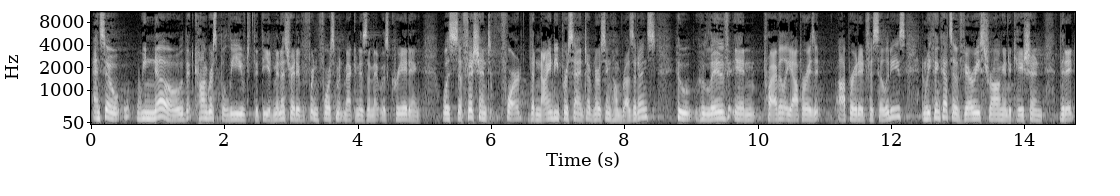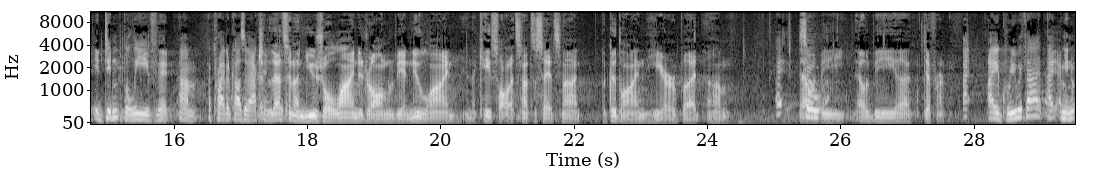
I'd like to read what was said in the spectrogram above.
And so we know that Congress believed that the administrative enforcement mechanism it was creating was sufficient for the 90% of nursing home residents who, who live in privately operated, operated facilities. And we think that's a very strong indication that it, it didn't believe that um, a private cause of action. That's an unusual line to draw and would be a new line in the case law. That's not to say it's not a good line here, but um, I, that so, would be that would be uh, different. I, I, agree with that. I, I, mean,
